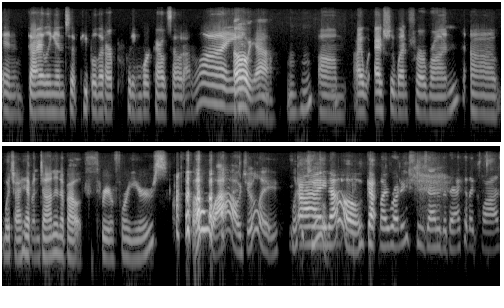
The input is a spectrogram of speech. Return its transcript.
and dialing into people that are putting workouts out online. Oh yeah. Mm-hmm. Um, I actually went for a run, uh, which I haven't done in about three or four years. oh wow, Julie! Look at I you. know. Got my running shoes out of the back of the closet,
